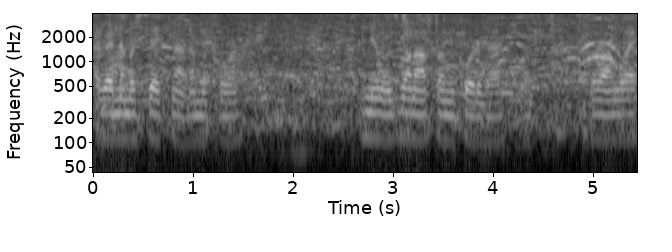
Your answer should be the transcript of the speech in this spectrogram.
I read number six, not number four. I knew it was one off from the quarterback, but it's the wrong way.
